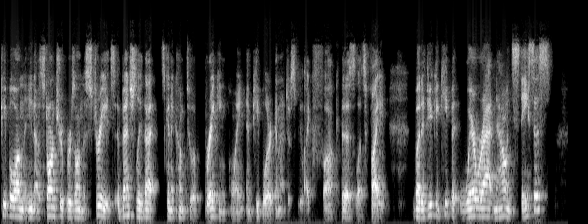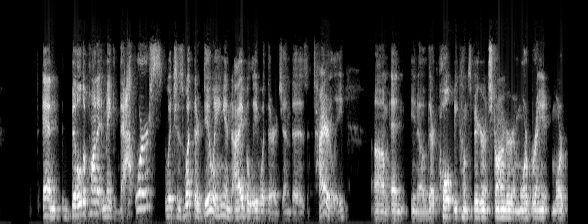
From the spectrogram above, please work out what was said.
people on you know, stormtroopers on the streets, eventually that's going to come to a breaking point and people are going to just be like, fuck this, let's fight. But if you could keep it where we're at now in stasis, and build upon it and make that worse, which is what they're doing, and I believe what their agenda is entirely. Um, and you know their cult becomes bigger and stronger and more brain, more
